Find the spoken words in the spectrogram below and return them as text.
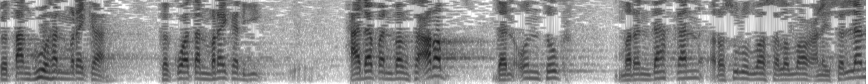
ketangguhan mereka, kekuatan mereka di hadapan bangsa Arab dan untuk merendahkan Rasulullah sallallahu alaihi wasallam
